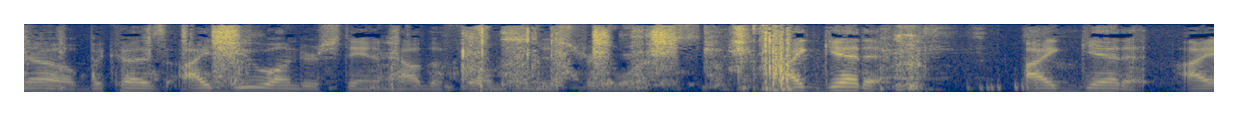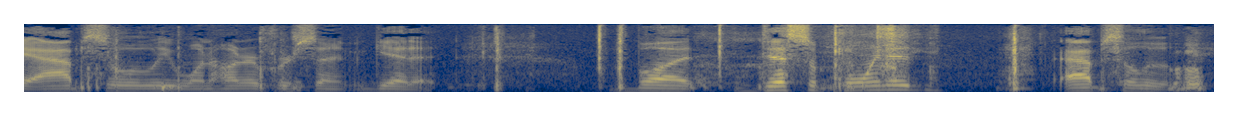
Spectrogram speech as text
No, because I do understand how the film industry works. I get it. I get it. I absolutely 100% get it. But disappointed? Absolutely.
